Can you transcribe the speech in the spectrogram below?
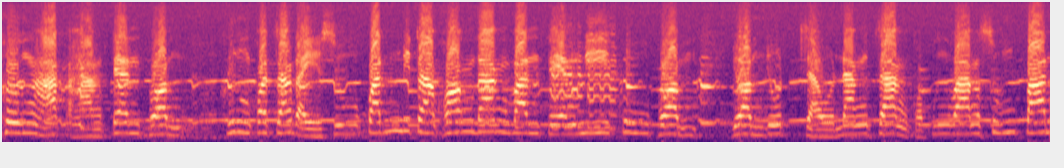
ครึ่งหักห่างแต้นพร้อมครึ่งก็จะได้สู่ควันมิตาของดังวันแต่งมีคู่พร้อมยอมหยุดเจ้านางจ้างก็พึงวางสุมปัน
